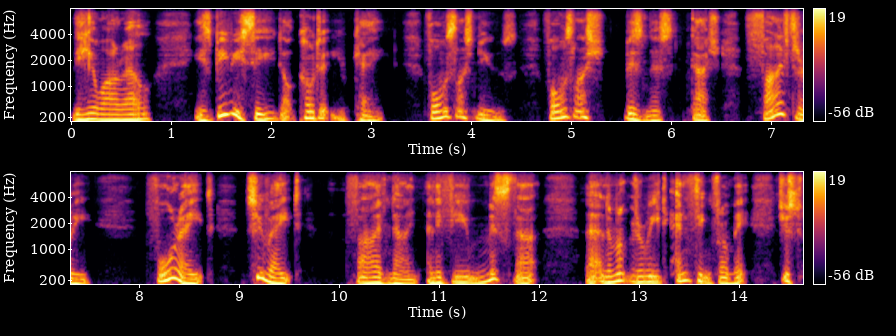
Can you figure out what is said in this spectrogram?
The URL is bbc.co.uk forward slash news forward slash business dash 53482859. And if you miss that, uh, and I'm not going to read anything from it, just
